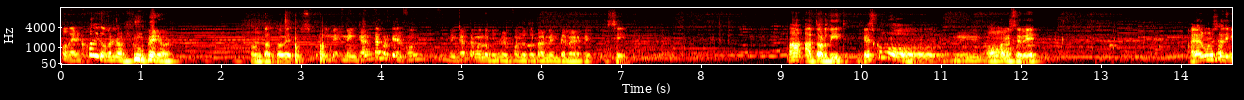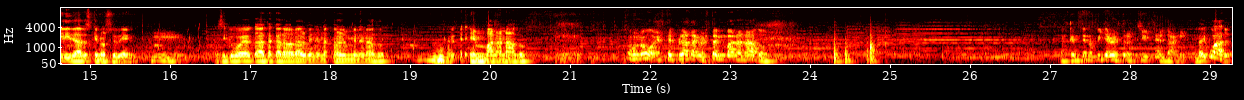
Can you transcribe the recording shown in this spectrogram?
Joder, es jodido ver los números. Un tanto veces. Y me, me encanta porque el fondo. Me encanta cuando pones el fondo totalmente verde. Sí. Ah, a Tordit. ¿Ves cómo, Mm, cómo no se ve? Hay algunas habilidades que no se ven. Hmm. Así que voy a atacar ahora al, venena- al envenenado. Al enbananado. Oh no, este plátano está embananado. La gente no pilla nuestros chistes, Dani. Da igual.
